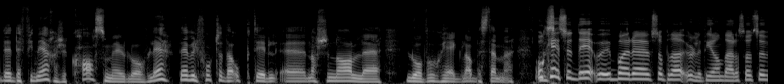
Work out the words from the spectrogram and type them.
det, definerer ikke hva som er ulovlig. Det vil fortsatt være opp til nasjonale lover og regler å bestemme. Ok, så det, bare stoppe deg litt der også. Så,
